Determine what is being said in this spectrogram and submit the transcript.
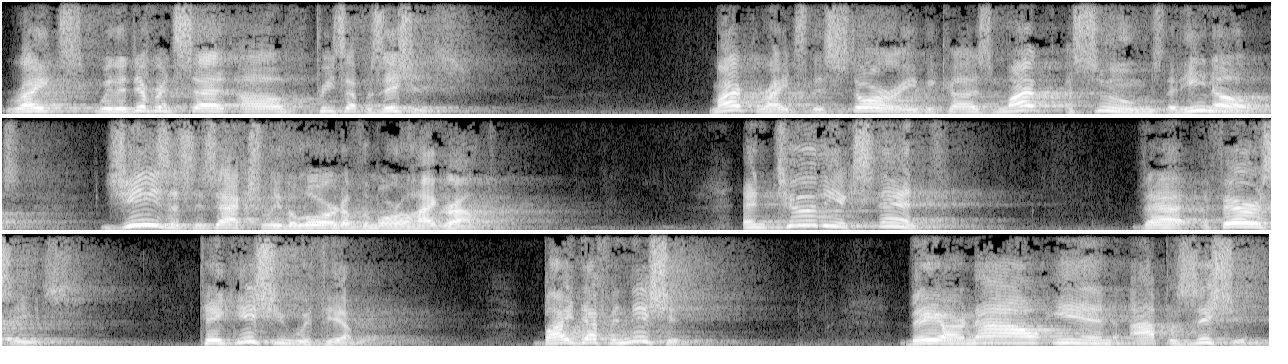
writes with a different set of presuppositions. Mark writes this story because Mark assumes that he knows Jesus is actually the Lord of the moral high ground. And to the extent that the Pharisees take issue with him, by definition, they are now in opposition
